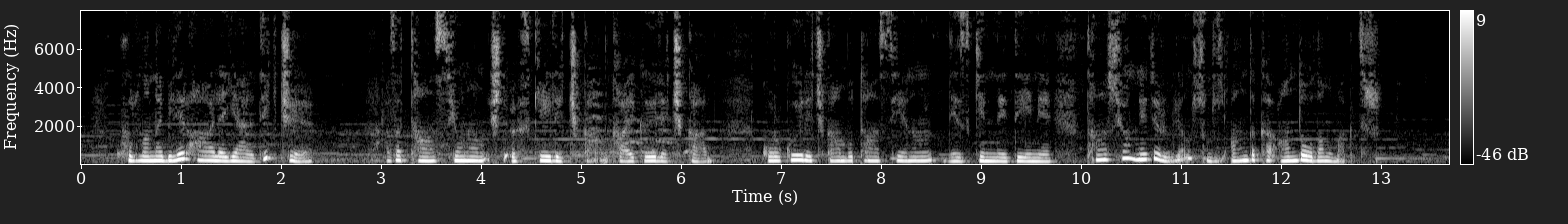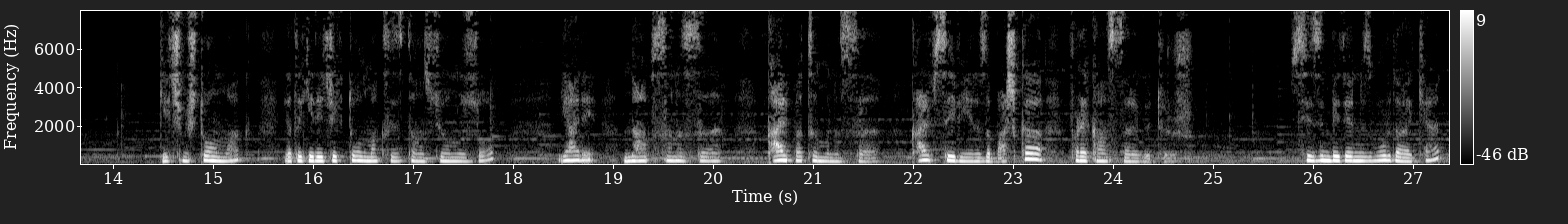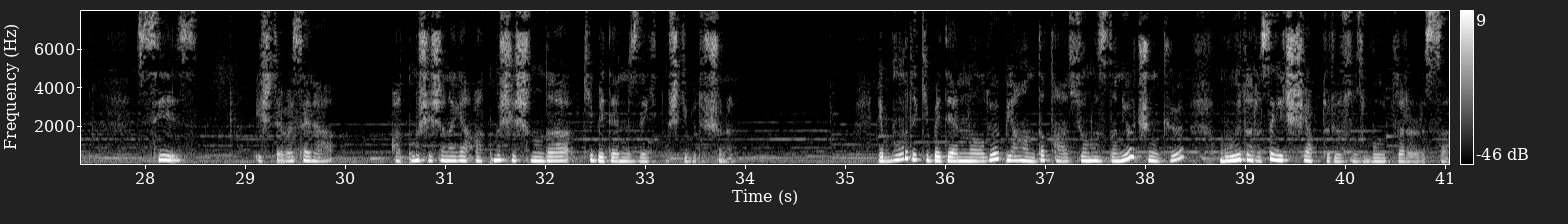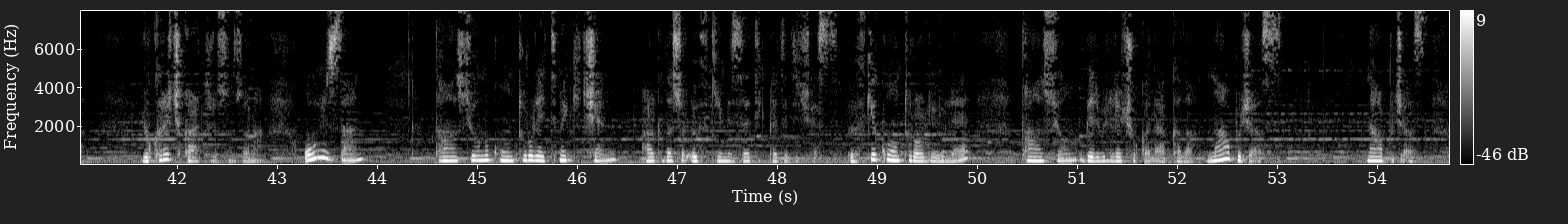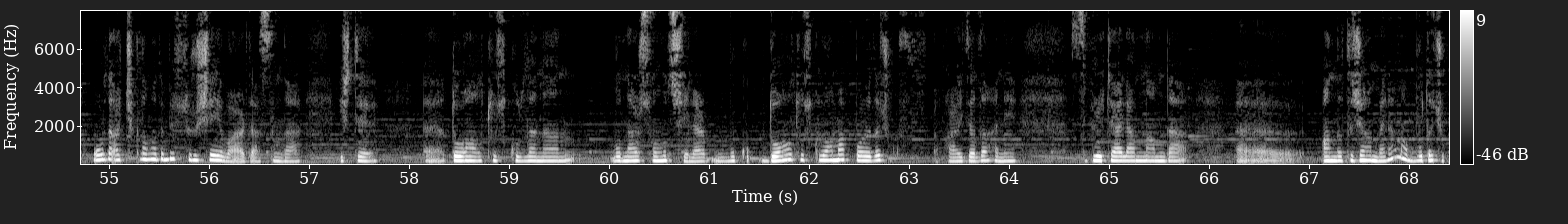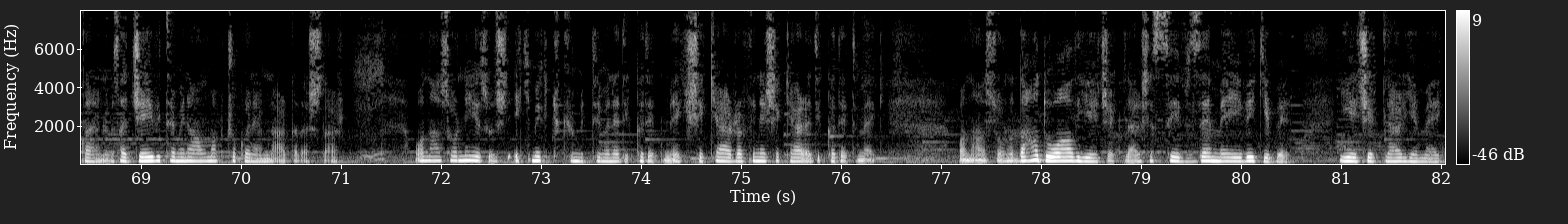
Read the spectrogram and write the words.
kullanabilir hale geldikçe aslında tansiyonun işte öfkeyle çıkan, kaygıyla çıkan, korkuyla çıkan bu tansiyonun dizginlediğini, tansiyon nedir biliyor musunuz? Anda, anda olamamaktır. Geçmişte olmak ya da gelecekte olmak sizi tansiyonunuzu yani nabzınızı, kalp atımınızı, kalp seviyenizi başka frekanslara götürür. Sizin bedeniniz buradayken siz işte mesela 60 yaşına gel 60 yaşındaki bedeninizle gitmiş gibi düşünün. E buradaki beden ne oluyor? Bir anda tansiyon hızlanıyor çünkü boyut arası geçiş yaptırıyorsunuz boyutlar arası. Yukarı çıkartıyorsunuz ona. O yüzden tansiyonu kontrol etmek için arkadaşlar öfkemize dikkat edeceğiz. Öfke kontrolüyle tansiyon birbiriyle çok alakalı. Ne yapacağız? Ne yapacağız? Orada açıklamada bir sürü şey vardı aslında. İşte doğal tuz kullanan bunlar somut şeyler. Bu doğal tuz kullanmak bu arada çok faydalı. Hani spiritüel anlamda e, anlatacağım ben ama bu da çok önemli. Mesela C vitamini almak çok önemli arkadaşlar. Ondan sonra ne yazıyor? İşte ekmek tüketimine dikkat etmek, şeker, rafine şekere dikkat etmek. Ondan sonra daha doğal yiyecekler, işte sebze, meyve gibi yiyecekler yemek.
